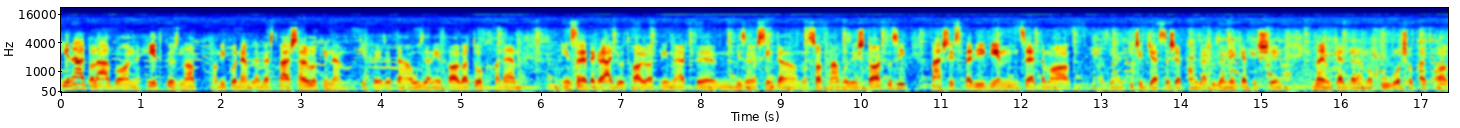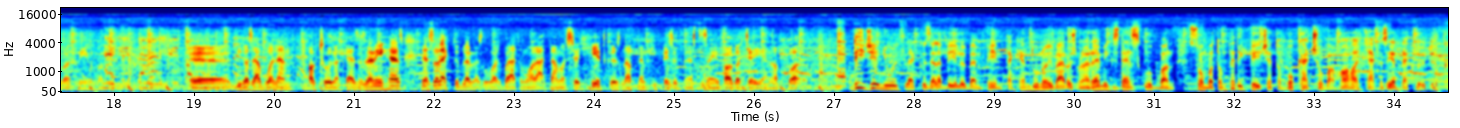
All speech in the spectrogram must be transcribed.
Én általában hétköznap, amikor nem lemezt vásárolok, én nem kifejezetten zenét hallgatok, hanem én szeretek rádiót hallgatni, mert bizonyos szinten a szakmámhoz is tartozik. Másrészt pedig én szeretem a, az ilyen kicsit jazzesebb hangzású zenéket, és én nagyon kedvelem a fúvósokat hallgatni, amik, amik e, igazából nem kapcsolódnak ez a zenéhez, de ez a legtöbb lemezlovas barátom alátámasztja, hogy hétköznap nem kifejezetten ezt a zenét hallgatja ilyen nappal. DJ nyúlt legközelebb élőben pénteken Dunajvárosban a Remix Dance Clubban, szombaton pedig Pécset a Bokácsóban hallhatják az érdeklődők.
